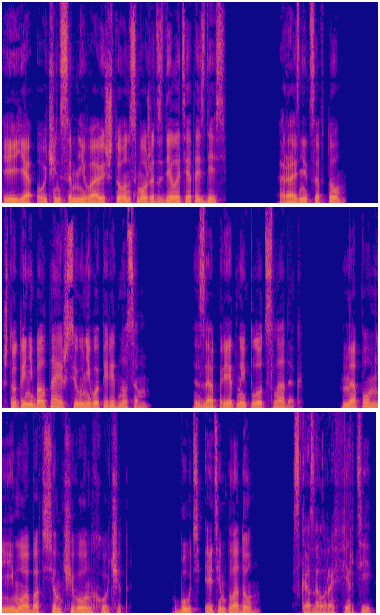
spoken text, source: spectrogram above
И я очень сомневаюсь, что он сможет сделать это здесь. Разница в том, что ты не болтаешься у него перед носом. Запретный плод сладок. Напомни ему обо всем, чего он хочет. Будь этим плодом, сказал Раферти,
